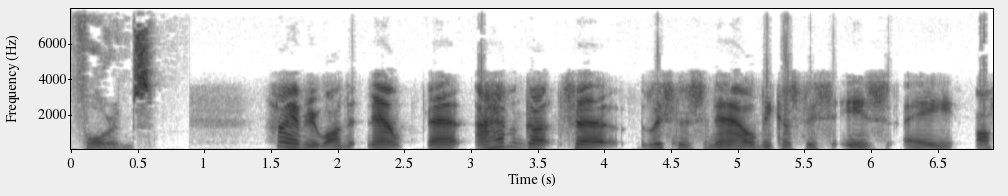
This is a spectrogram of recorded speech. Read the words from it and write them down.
forums. Hi everyone. Now uh, I haven't got uh, listeners now because this is a off,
